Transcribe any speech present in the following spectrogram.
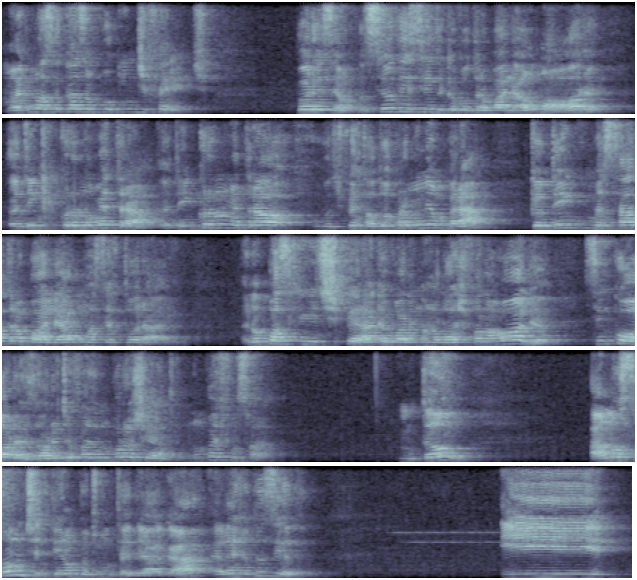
Mas no nosso caso é um pouquinho diferente. Por exemplo, se eu decido que eu vou trabalhar uma hora, eu tenho que cronometrar. Eu tenho que cronometrar o despertador para me lembrar que eu tenho que começar a trabalhar num certo horário. Eu não posso simplesmente esperar que eu no relógio e falar, olha, 5 horas, hora de eu fazer um projeto. Não vai funcionar. Então, a noção de tempo de um TDAH ela é reduzida. E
